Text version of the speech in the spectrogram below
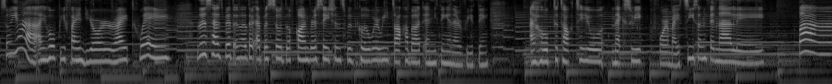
So, yeah, I hope you find your write way. This has been another episode of Conversations with Chloe where we talk about anything and everything. I hope to talk to you next week for my season finale. Bye!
